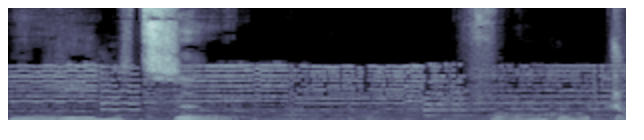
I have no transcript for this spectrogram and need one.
一次浮出，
